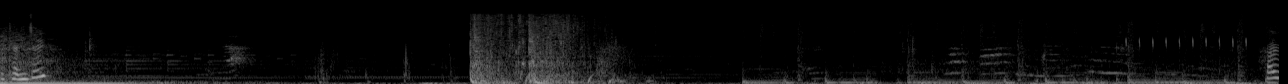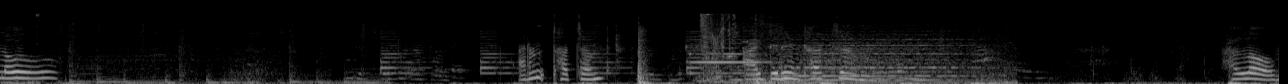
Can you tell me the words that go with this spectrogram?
Mackenzie? Touch them. I didn't touch them. Hello.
